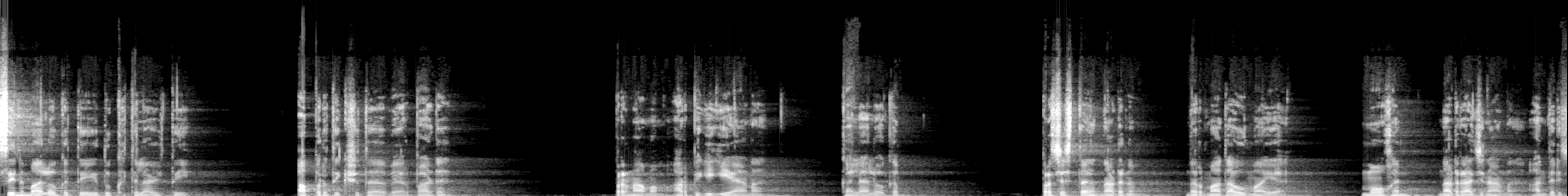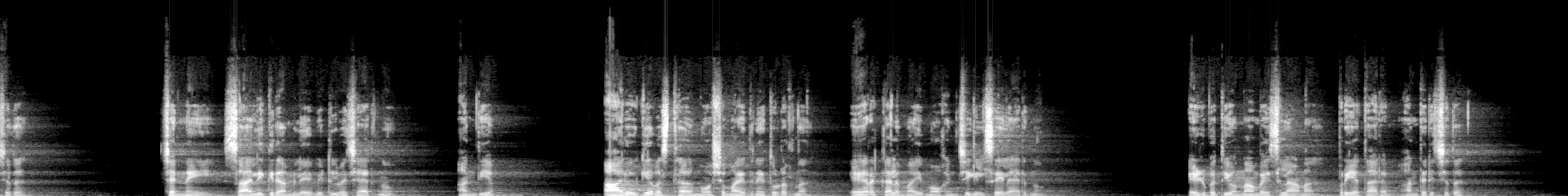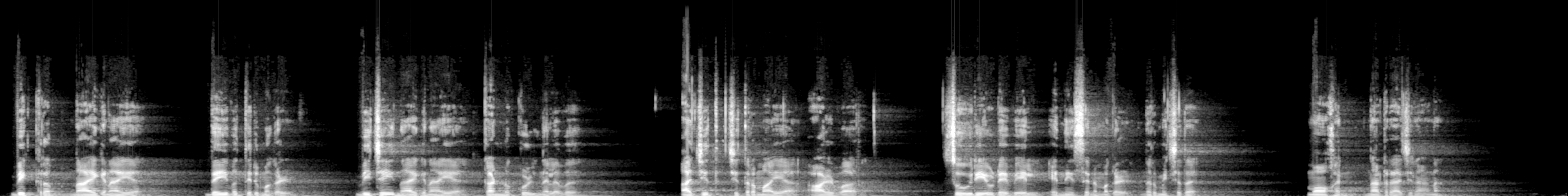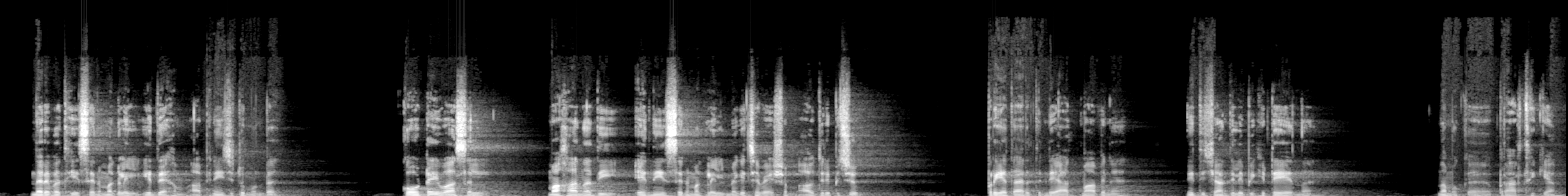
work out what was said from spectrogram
Cinema ലോകത്തെ ദുഃഖത്തിലാഴ്ത്തി അപ്രതീക്ഷിത വേർപാട് പ്രണാമം അർപ്പിക്കുകയാണ് കലാലോകം. പ്രശസ്ത നടനും നിർമ്മാതാവുമായ മോഹൻ നടരാജനാണ് അന്തരിച്ചത്. ചെന്നൈ സാലിഗ്രാമിലെ വീട്ടിൽ വെച്ചായിരുന്നു അന്ത്യം. ആരോഗ്യാവസ്ഥ മോശമായതിനെ തുടർന്ന് ഏറെക്കാലമായി മോഹൻ ചികിത്സയിലായിരുന്നു. എഴുപത്തിയൊന്നാം വയസ്സിലാണ് പ്രിയതാരം അന്തരിച്ചത്. വിക്രം നായകനായ ദൈവത്തിരുമകൾ വിജയ് നായകനായ കണ്ണുക്കുൾ നിലവ് അജിത് ചിത്രമായ ആൾവാർ സൂര്യയുടെ വേൽ എന്നീ സിനിമകൾ നിർമ്മിച്ചത് മോഹൻ നടരാജനാണ്. നിരവധി സിനിമകളിൽ ഇദ്ദേഹം അഭിനയിച്ചിട്ടുമുണ്ട്. കോട്ടൈവാസൽ മഹാനദി എന്നീ സിനിമകളിൽ മികച്ച വേഷം അവതരിപ്പിച്ചു. പ്രിയതാരത്തിന്റെ ആത്മാവിന് നിത്യശാന്തി ലഭിക്കട്ടെ എന്ന് നമുക്ക് പ്രാർത്ഥിക്കാം.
